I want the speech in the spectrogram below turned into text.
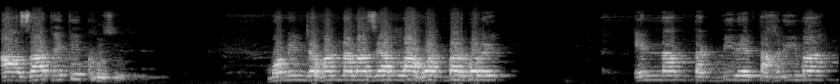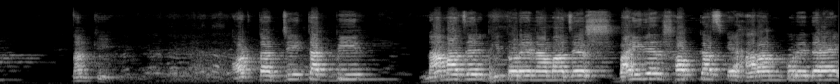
আজা থেকে খুজু। মমিন যখন নামাজে আল্লাহ আকবার বলে, এর নাম তাকবীরে তাহরিমা, নাম কি? অর্থাৎ যে তাকবীর নামাজের ভিতরে নামাজের বাইরের সব কাজকে হারাম করে দেয়।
